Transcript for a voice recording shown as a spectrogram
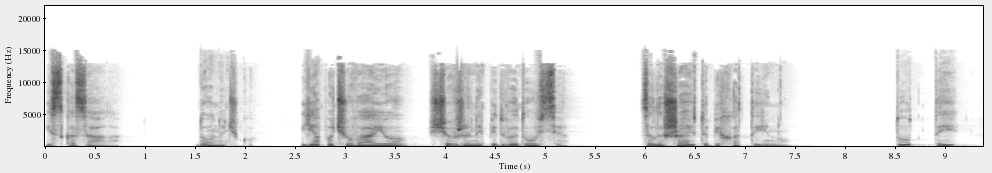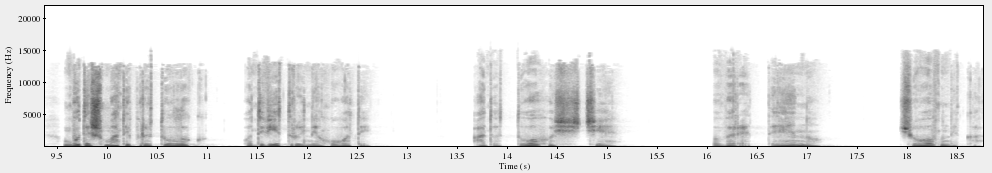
і сказала: Донечко, я почуваю, що вже не підведуся, залишаю тобі хатину. Тут ти будеш мати притулок од вітру й негоди, а до того ще веретено, човника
